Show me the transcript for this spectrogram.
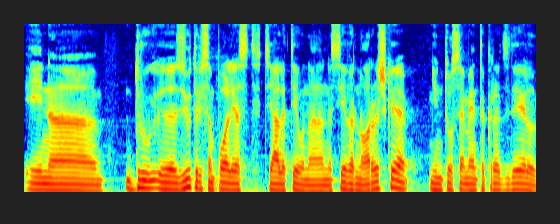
In uh, dru, eh, zjutraj sem pol jaz tja letel na, na sever Norveške in to se je meni takrat zdelo.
